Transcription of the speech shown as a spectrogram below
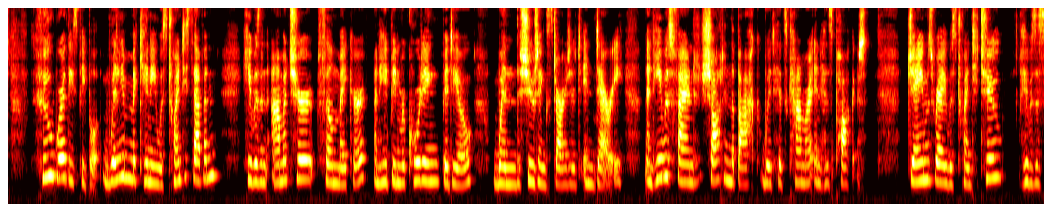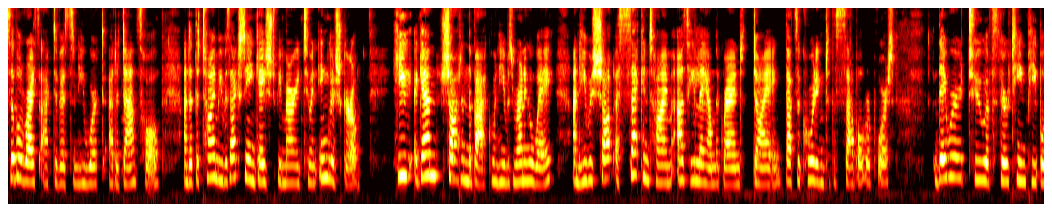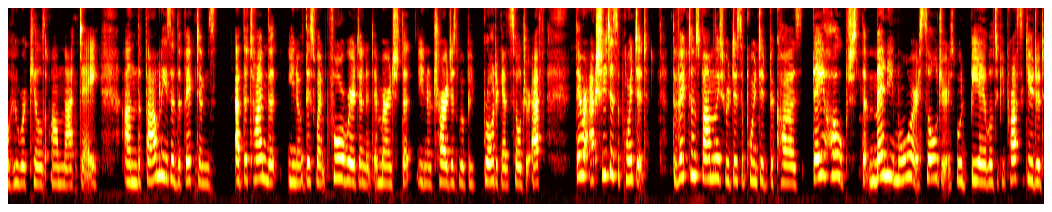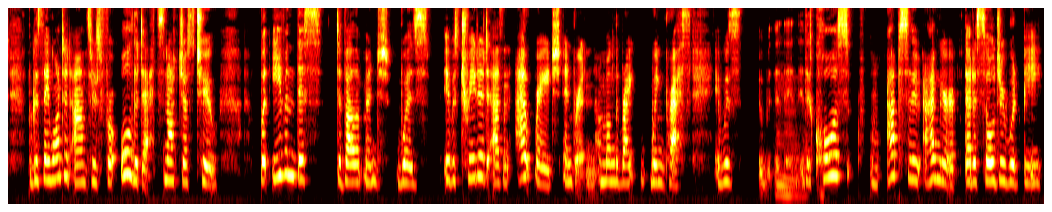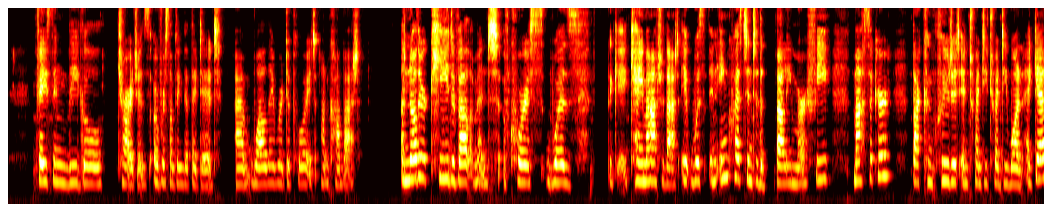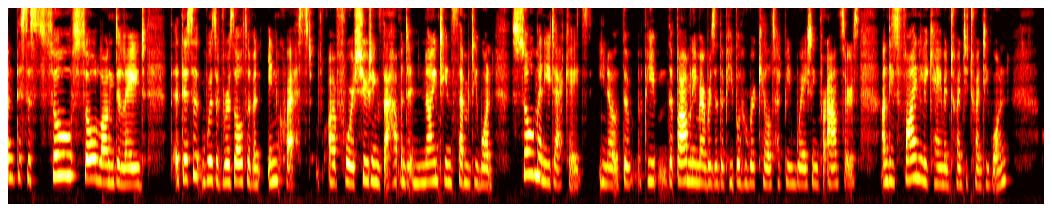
Who were these people? William McKinney was 27. He was an amateur filmmaker and he'd been recording video when the shooting started in Derry. And he was found shot in the back with his camera in his pocket. James Wray was 22. He was a civil rights activist and he worked at a dance hall. And at the time, he was actually engaged to be married to an English girl. He again shot in the back when he was running away, and he was shot a second time as he lay on the ground dying. That's according to the Saville report. They were two of 13 people who were killed on that day, and the families of the victims at the time that you know this went forward and it emerged that you know charges would be brought against soldier f they were actually disappointed. The victims families were disappointed because they hoped that many more soldiers would be able to be prosecuted because they wanted answers for all the deaths not just two. But even this development was it was treated as an outrage in britain among the right wing press. It was mm. it caused absolute anger that a soldier would be facing legal charges over something that they did um, while they were deployed on combat. Another key development, of course, was came after that. It was an inquest into the Ballymurphy massacre that concluded in 2021. Again, this is so, so long delayed. This was a result of an inquest uh, for shootings that happened in 1971. So many decades, you know, the people, the family members of the people who were killed had been waiting for answers. And these finally came in 2021.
